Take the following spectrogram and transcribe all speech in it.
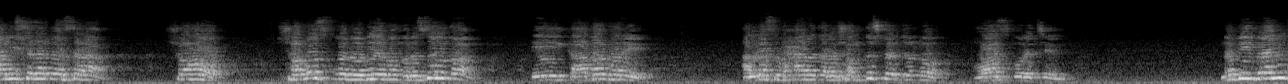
আলী সালাম সহ সমস্ত নবী এবং রসুলগণ এই কাবা ঘরে আল্লাহ তাআলা সন্তুষ্টের জন্য হজ করেছেন। নবী ইব্রাহিম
